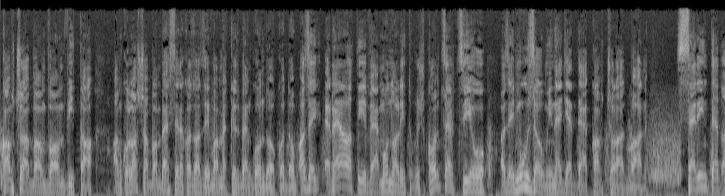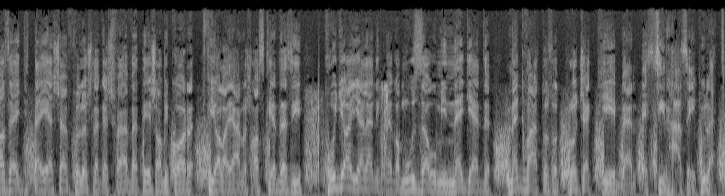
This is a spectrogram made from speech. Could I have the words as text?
kapcsolatban van vita, amikor lassabban beszélek, az azért van, mert közben gondolkodom. Az egy relatíve monolitikus koncepció, az egy múzeumi negyeddel kapcsolatban. Szerinted az egy teljesen fölösleges felvetés, amikor Fiala János azt kérdezi, hogyan jelenik meg a múzeumi negyed megváltozott projektjében egy színházépület?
